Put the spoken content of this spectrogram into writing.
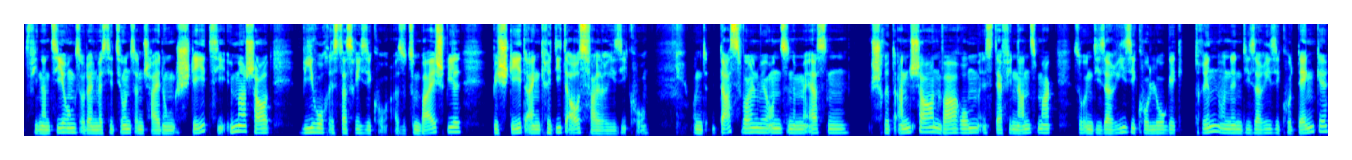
Finanzierungs- oder Investitionsentscheidung steht, sie immer schaut, wie hoch ist das Risiko. Also zum Beispiel besteht ein Kreditausfallrisiko. Und das wollen wir uns in einem ersten Schritt anschauen. Warum ist der Finanzmarkt so in dieser Risikologik drin und in dieser Risikodenke.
